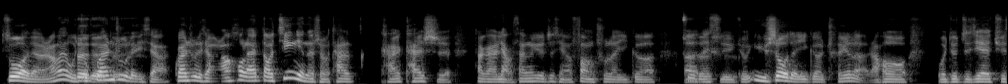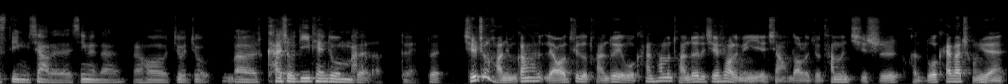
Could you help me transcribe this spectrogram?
做的，然后我就关注了一下，关注了一下，然后后来到今年的时候，他。开开始大概两三个月之前放出了一个呃类似于就预售的一个 trailer，然后我就直接去 Steam 下了心愿单，然后就就呃开售第一天就买了。对对，其实正好你们刚才聊这个团队，我看他们团队的介绍里面也讲到了，就他们其实很多开发成员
